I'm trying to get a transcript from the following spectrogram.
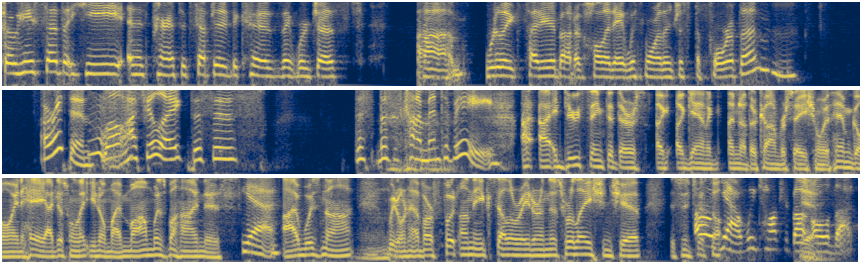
So he said that he and his parents accepted because they were just um, really excited about a holiday with more than just the four of them. All right then. Well, I feel like this is this this is kind of meant to be. I, I do think that there's, a, again, a, another conversation with him going, hey, I just want to let you know my mom was behind this. Yeah. I was not. We don't have our foot on the accelerator in this relationship. This is just oh a- yeah, we talked about Yeah. all of that.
